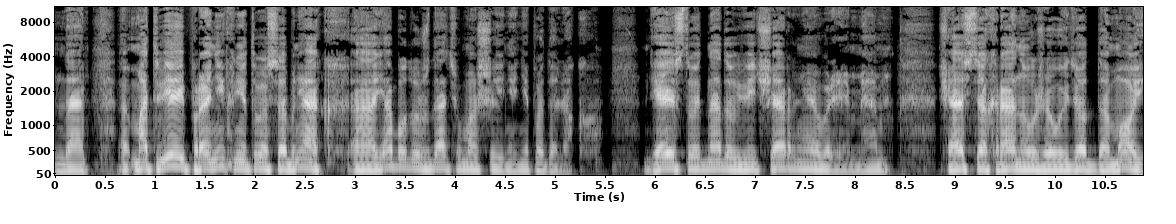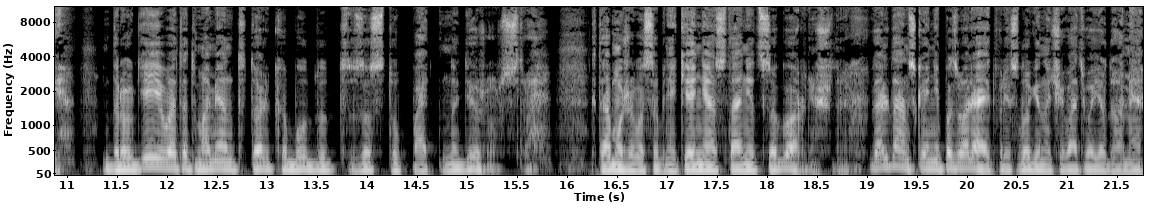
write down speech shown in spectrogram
да, Матвей проникнет в особняк, а я буду ждать в машине неподалеку. Действовать надо в вечернее время. Часть охраны уже уйдет домой, другие в этот момент только будут заступать на дежурство. К тому же в особняке не останется горничных. Гальданская не позволяет прислуге ночевать в ее доме.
